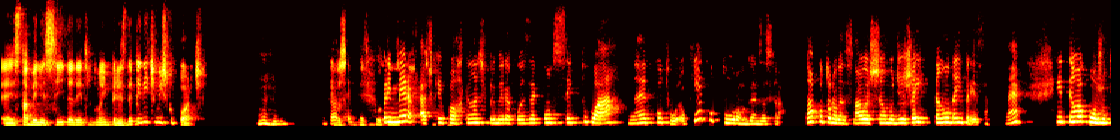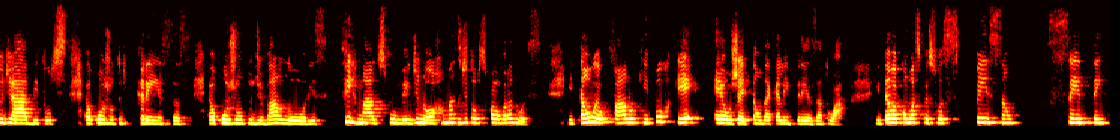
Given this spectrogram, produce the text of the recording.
é, estabelecida dentro de uma empresa, independentemente do porte. Uhum. Então, assim, primeira, acho que é importante, primeira coisa é conceituar né, cultura. O que é cultura organizacional? Então, a cultura organizacional eu chamo de jeitão da empresa, né? Então, é o conjunto de hábitos, é o conjunto de crenças, é o conjunto de valores firmados por meio de normas de todos os colaboradores. Então, eu falo que por que é o jeitão daquela empresa atuar? Então, é como as pessoas pensam, sentem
